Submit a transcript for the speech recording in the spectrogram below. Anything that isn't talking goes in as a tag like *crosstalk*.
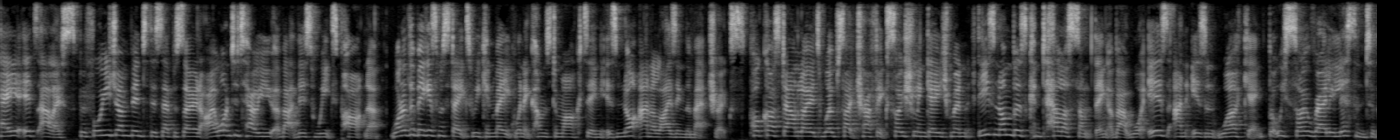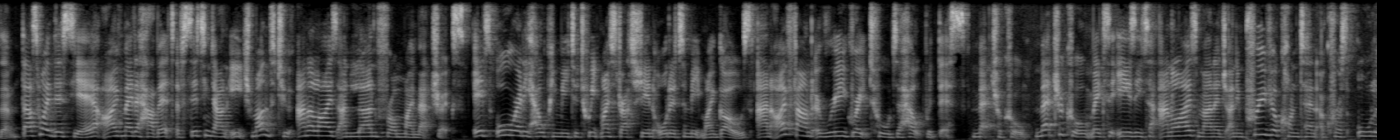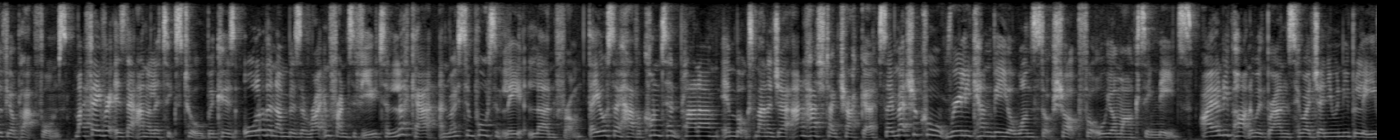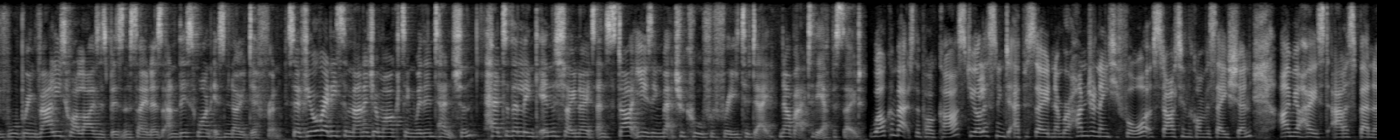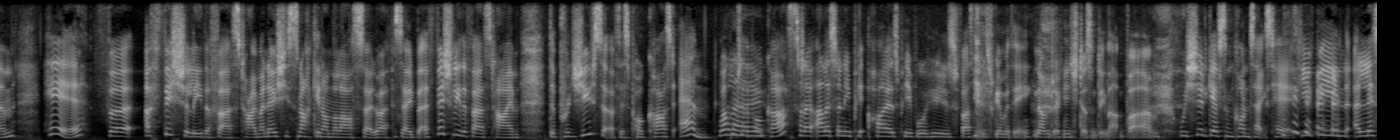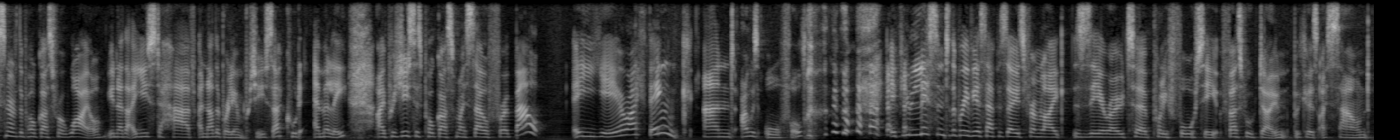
Hey, it's Alice. Before you jump into this episode, I want to tell you about this week's partner. One of the biggest mistakes we can make when it comes to marketing is not analyzing the metrics. Podcast downloads, website traffic, social engagement, these numbers can tell us something about what is and isn't working, but we so rarely listen to them. That's why this year I've made a habit of sitting down each month to analyze and learn from my metrics. It's already helping me to tweak my strategy in order to meet my goals, and I've found a really great tool to help with this Metricool. Metricool makes it easy to analyze, manage, and improve your content across all of your platforms. My favorite is their analytics tool because all of the numbers are right in front of you to look at and, most importantly, learn from. They also have a content planner, inbox manager, and hashtag tracker, so Metricool really can be your one stop shop for all your marketing needs. I only partner with brands who I genuinely believe will bring value to our lives as business owners, and this one is no different. So if you're ready to manage your marketing with intention, head to the link in the show notes and start using using Metricool for free today. Now back to the episode. Welcome back to the podcast. You're listening to episode number 184 of Starting the Conversation. I'm your host, Alice Benham, here for officially the first time. I know she snuck in on the last solo episode, but officially the first time, the producer of this podcast, Em. Welcome Hello. to the podcast. Hello, Alice only p- hires people whose first names begin with E. No, I'm joking. She doesn't do that. But um, we should give some context here. If you've been a listener of the podcast for a while, you know that I used to have another brilliant producer called Emily. I produced this podcast for myself for about a year, I think, and I was awful. *laughs* *laughs* if you listen to the previous episodes from like zero to probably 40, first of all, don't because I sound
